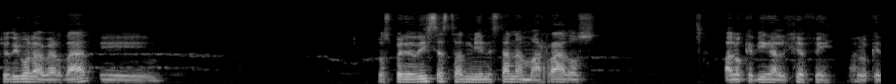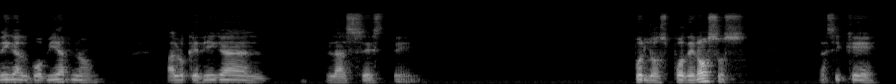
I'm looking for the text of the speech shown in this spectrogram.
Yo digo la verdad y los periodistas también están amarrados a lo que diga el jefe, a lo que diga el gobierno, a lo que digan las, este, pues los poderosos. Así que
